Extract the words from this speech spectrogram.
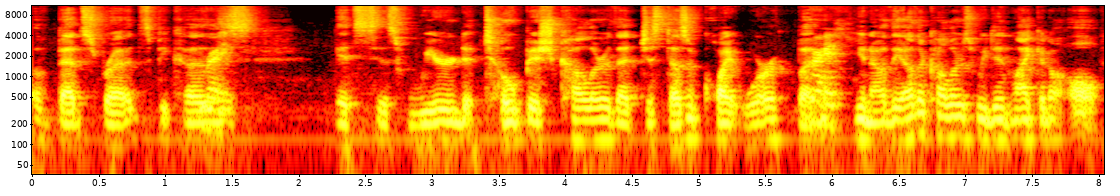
of bedspreads because right. It's this weird taupish color that just doesn't quite work. But, right. you know, the other colors we didn't like at all.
